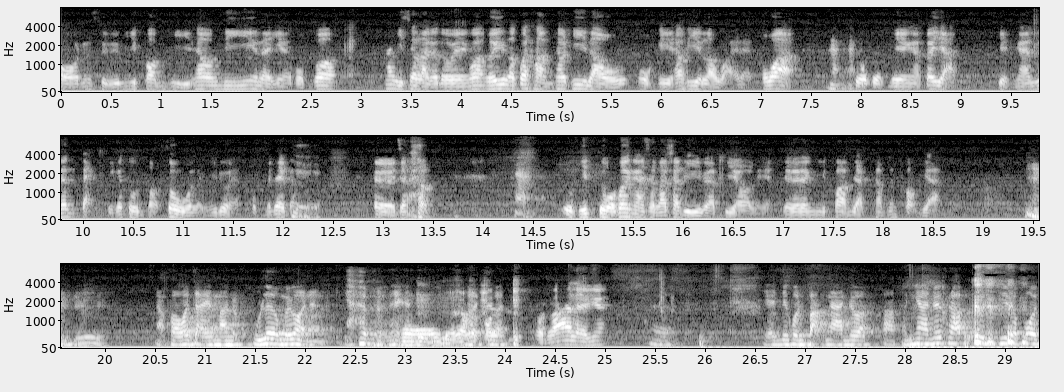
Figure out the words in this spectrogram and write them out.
ออกหนังสือมีความถี่เท่านี้อะไรเงี้ยผมก็ให้อิสระกับตัวเองว่าเอ้ยเราก็ทำเท่าที่เราโอเค เท่าที่เราไหวแหละเพราะว่าอะตัวผมเองอะก็อยากเขียนงานเรื่องแต่งเขียนการ์ตูนต่อสู้อะไรอย่างนี้ด้วย ผมไม่ได้แบบเย่เออจะแบบอะอุทิศตัวเพื่องานสารคดีแบบเดียวอะไรเงี้ยเออยังมีความอยากทำทั้งสองอย่างอืมอืมอะเพราะว่าใจมันแบบกูเริ่มไว้ก่อนนะเออเดี๋ยวเราขอขอว่าอะไรเงี้ย เออเดี๋ยวมีคนฝากงานด้วยฝากผลงานด้วยครับ คุณพีรพล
